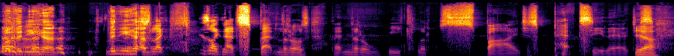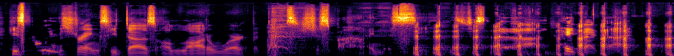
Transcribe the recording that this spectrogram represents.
well then you had then you Yeah, had like he's like that spat little that little weak little spy, just Pepsi there. Just, Yeah. he's pulling the strings. He does a lot of work, but Pepsi's just behind the scenes. Just ugh, uh, I hate that guy.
